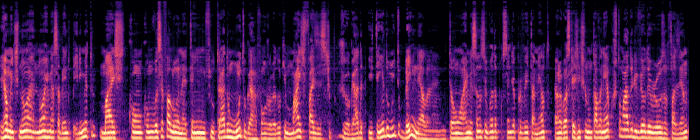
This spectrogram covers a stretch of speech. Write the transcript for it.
realmente não, não arremessa bem do perímetro, mas com, como você falou, né, tem infiltrado muito o garrafão, um jogador que mais faz esse tipo de jogada e tem ido muito bem nela, né? Então, arremessando 50% de aproveitamento é um negócio que a gente não estava nem acostumado de ver o DeRozan fazendo.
